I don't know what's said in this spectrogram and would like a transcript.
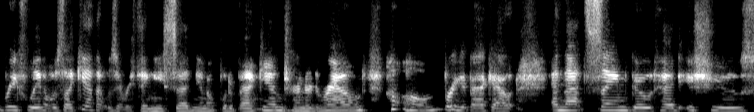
briefly and it was like, yeah, that was everything he said, you know, put it back in, turn it around, um, bring it back out. And that same goat had issues,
